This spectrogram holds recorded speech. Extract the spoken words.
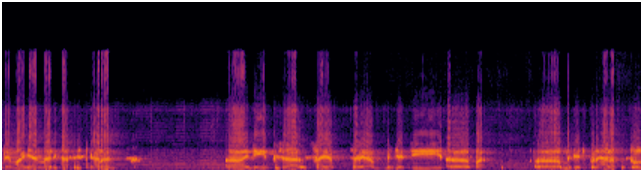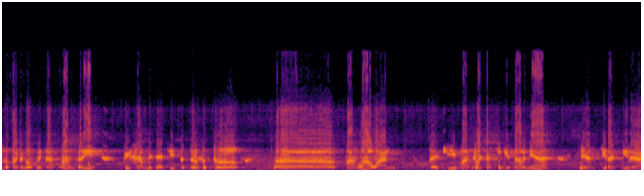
temanya dari santri sekarang. Uh, ini bisa saya saya menjadi uh, Pak menjadi berharap betul kepada komunitas santri bisa menjadi betul-betul uh, pahlawan bagi masyarakat sekitarnya yang kira-kira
